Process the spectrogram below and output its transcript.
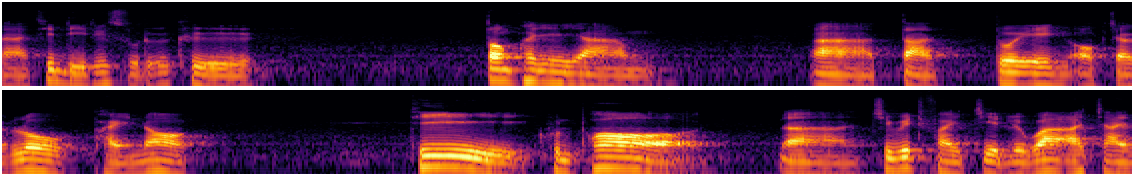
นาที่ดีที่สุดก็คือ ต้องพยายามาตัดตัวเองออกจากโลกภายนอก ที่คุณพ่ออชีวิตฝ่ายจิต หรือว่าอาจารย์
